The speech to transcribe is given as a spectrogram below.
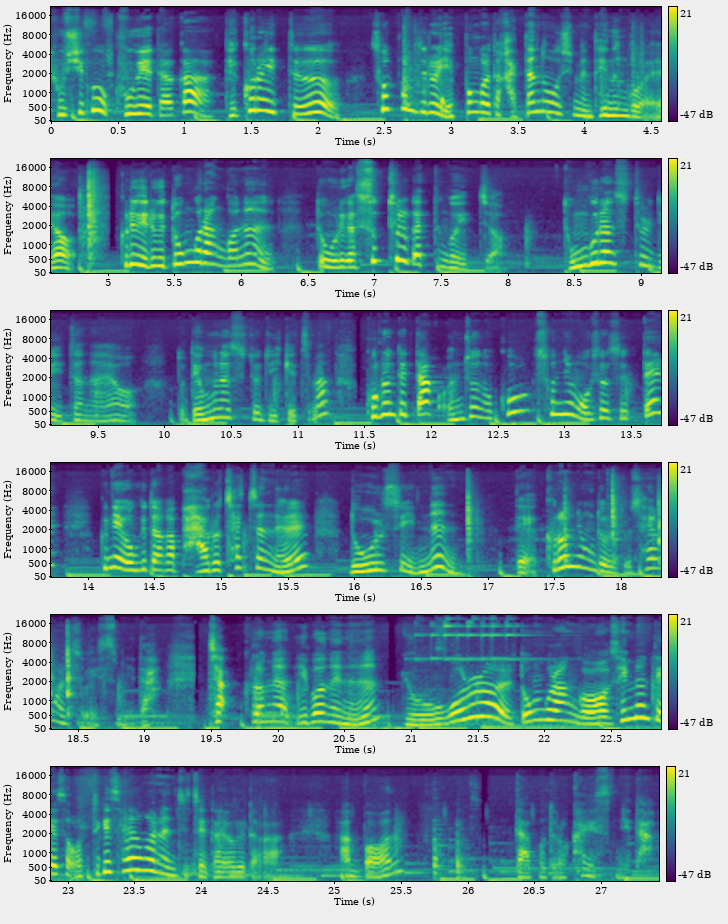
두시고 그 위에다가 데코레이트 소품들을 예쁜 걸 다 갖다 놓으시면 되는 거예요. 그리고 이렇게 동그란 거는 또 우리가 수툴 같은 거 있죠. 동그란 수툴도 있잖아요. 또 네모난 수툴도 있겠지만 그런 데 딱 얹어놓고 손님 오셨을 때 그냥 여기다가 바로 찻잔을 놓을 수 있는 네, 그런 용도로도 사용할 수가 있습니다. 자, 그러면 이번에는 요거를 동그란 거 세면대에서 어떻게 사용하는지 제가 여기다가 한번 놔보도록 하겠습니다.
